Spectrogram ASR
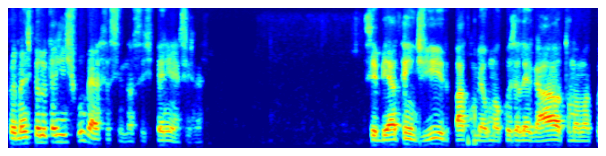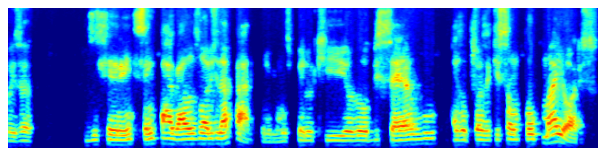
pelo menos pelo que a gente conversa, assim, nossas experiências, né? Ser bem atendido, para comer alguma coisa legal, tomar uma coisa diferente sem pagar os olhos da cara. Pelo menos pelo que eu observo, as opções aqui são um pouco maiores.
